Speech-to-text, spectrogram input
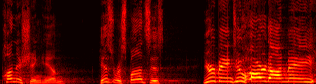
punishing him, his response is, You're being too hard on me.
